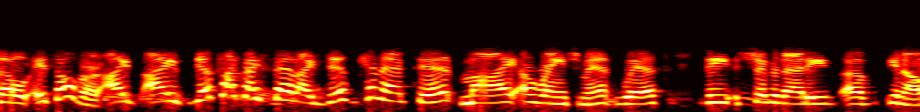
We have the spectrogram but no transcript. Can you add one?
So it's over. I, I just like I said, I disconnected my arrangement with the sugar daddy of you know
